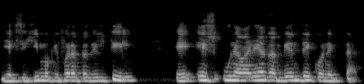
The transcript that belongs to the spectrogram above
y exigimos que fuera hasta Tiltil, es una manera también de conectar.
